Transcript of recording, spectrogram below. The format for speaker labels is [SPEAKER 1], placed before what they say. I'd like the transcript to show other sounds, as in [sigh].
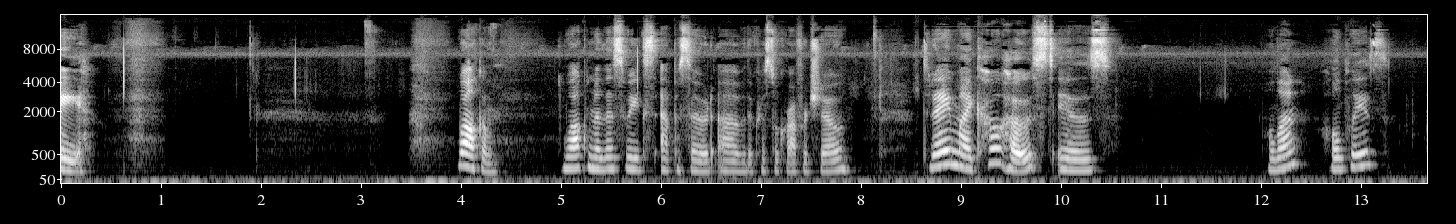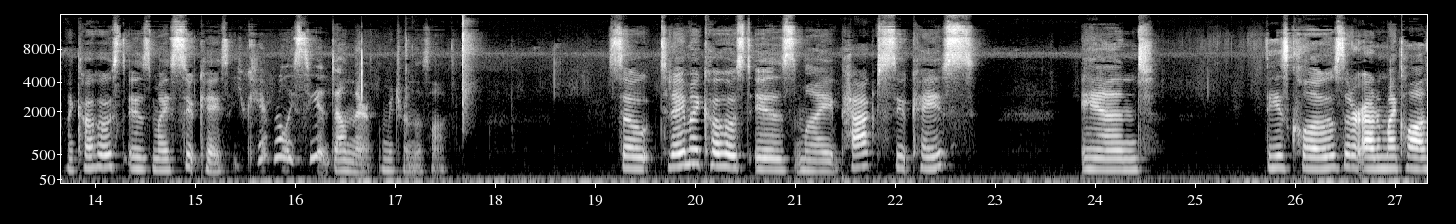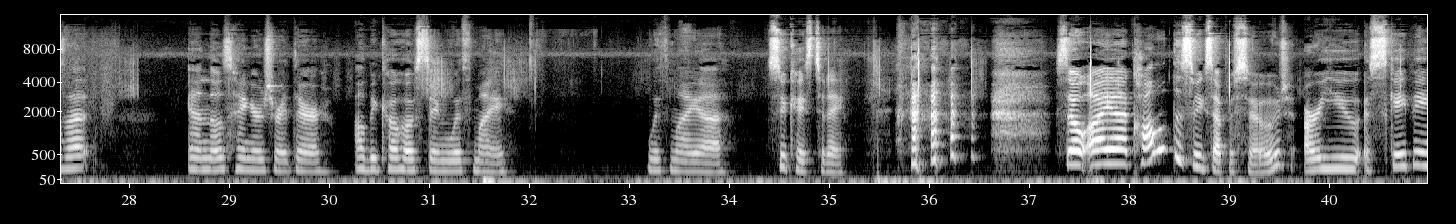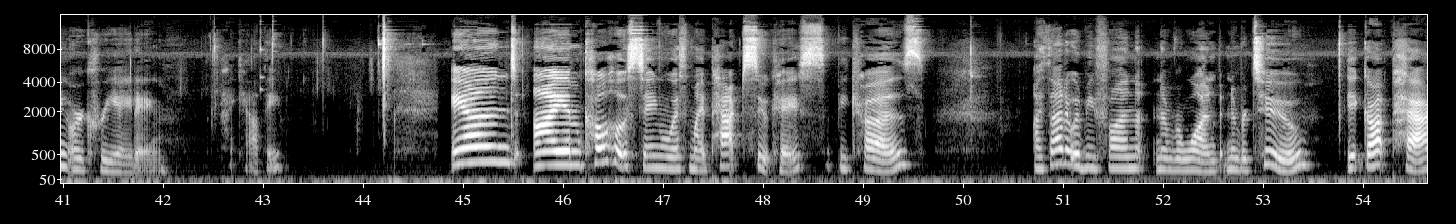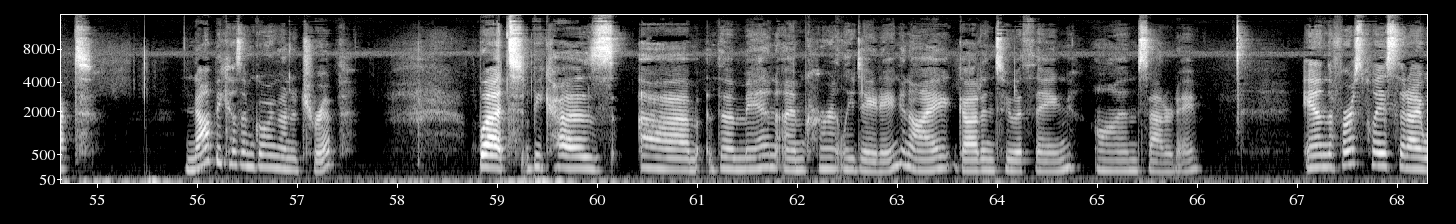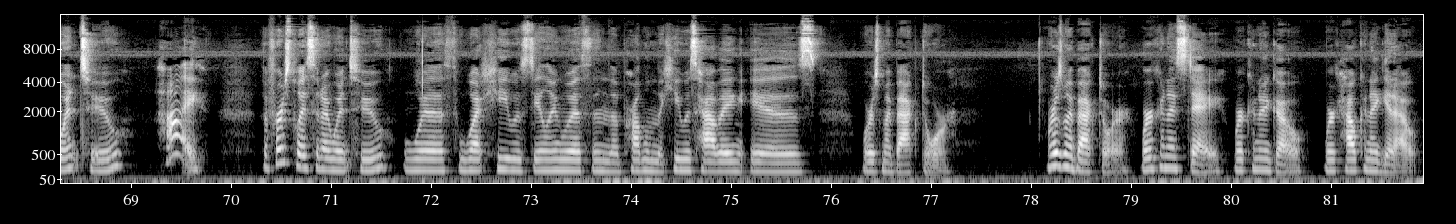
[SPEAKER 1] Hey! Welcome. Welcome to this week's episode of The Christel Crawford Show. Today, my co host is. Hold on, hold please. My co host is my suitcase. You can't really see it down there. Let me turn this off. So, today, my co host is my packed suitcase and these clothes that are out of my closet and those hangers right there. I'll be co-hosting with my with my uh, suitcase today. [laughs] so I uh, called this week's episode "Are you escaping or creating?" Hi, Kathy. And I am co-hosting with my packed suitcase because I thought it would be fun. Number one, but number two, it got packed not because I'm going on a trip but because um, the man I'm currently dating and I got into a thing on Saturday. And the first place that I went to, hi, the first place that I went to with what he was dealing with and the problem that he was having is where's my back door? Where's my back door? Where can I stay? Where can I go? Where how can I get out?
